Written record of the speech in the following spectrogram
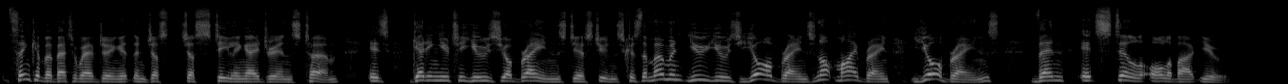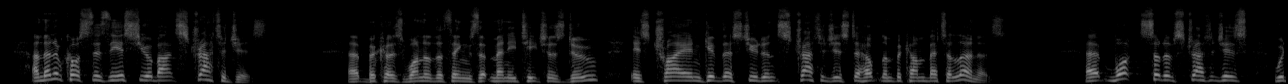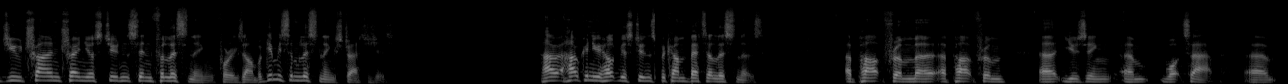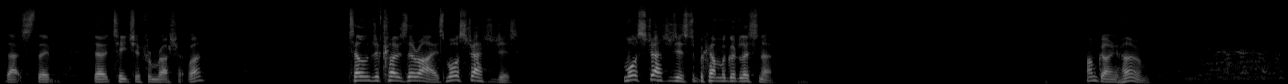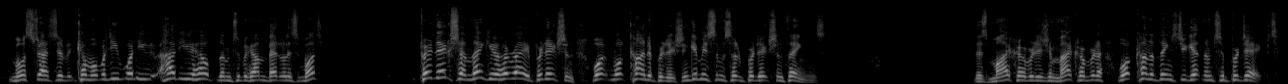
think of a better way of doing it than just, just stealing Adrian's term, is getting you to use your brains, dear students. Because the moment you use your brains, not my brain, your brains, then it's still all about you. And then, of course, there's the issue about strategies. Uh, because one of the things that many teachers do is try and give their students strategies to help them become better learners. Uh, what sort of strategies would you try and train your students in for listening, for example? Give me some listening strategies. How, how can you help your students become better listeners, apart from, uh, apart from uh, using um, WhatsApp? Uh, that's the, the teacher from Russia. What? Tell them to close their eyes. More strategies. More strategies to become a good listener. I'm going home. More strategies. Come on, what do you, what do you, how do you help them to become better listeners? What? Prediction. prediction. Thank you. Hooray. Prediction. What, what kind of prediction? Give me some sort of prediction things. There's micro prediction, macro prediction. What kind of things do you get them to predict?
